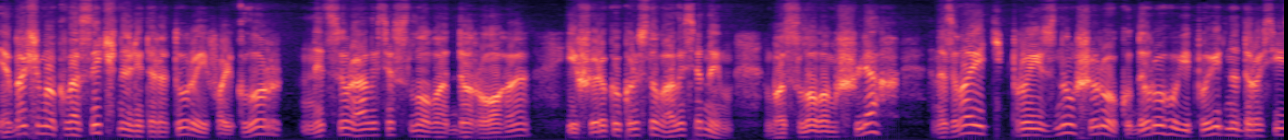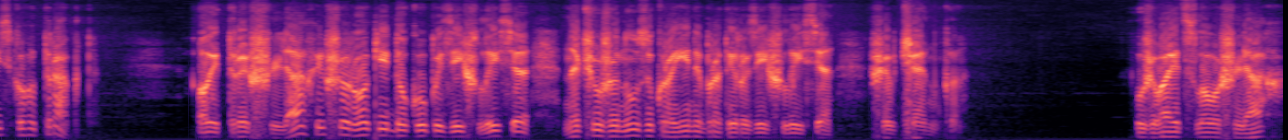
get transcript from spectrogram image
Як бачимо, класична література і фольклор не цуралися слова дорога і широко користувалися ним, бо словом шлях називають проїзну широку дорогу відповідно до російського тракт. Ой три шляхи широкі докупи зійшлися, на чужину з України брати розійшлися Шевченко. Уживають слово шлях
